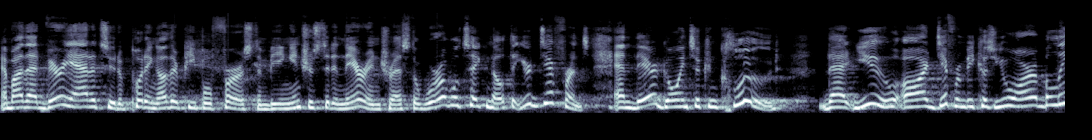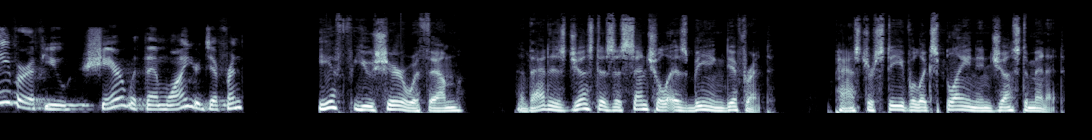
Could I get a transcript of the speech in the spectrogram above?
And by that very attitude of putting other people first and being interested in their interests, the world will take note that you're different. And they're going to conclude that you are different because you are a believer if you share with them why you're different. If you share with them, that is just as essential as being different. Pastor Steve will explain in just a minute.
